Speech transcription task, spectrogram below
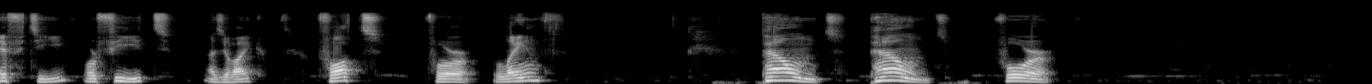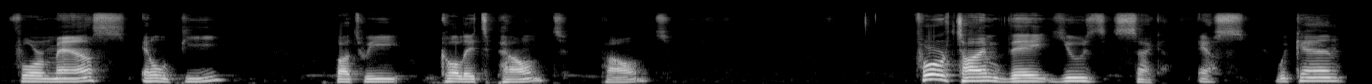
ft or feet, as you like, foot for length, pound, pound for for mass, LP, but we call it pound, pound. For time, they use second, yes. We can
